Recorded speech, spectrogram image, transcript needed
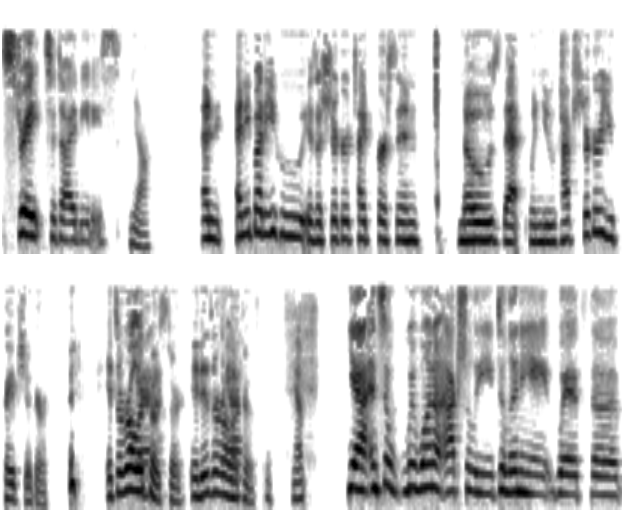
straight to diabetes. Yeah. And anybody who is a sugar type person knows that when you have sugar, you crave sugar. it's a roller yeah. coaster. It is a roller yeah. coaster. Yep. Yeah, and so we want to actually delineate with the,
